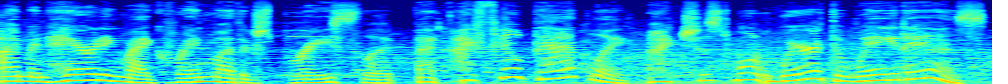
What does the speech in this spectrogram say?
I'm inheriting my grandmother's bracelet, but I feel badly. I just won't wear it the way it is.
